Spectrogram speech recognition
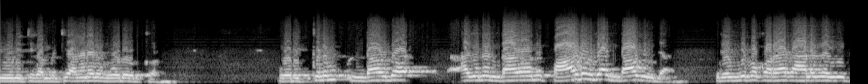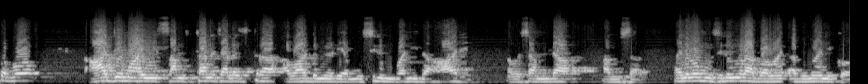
യൂണിറ്റ് കമ്മിറ്റി അങ്ങനെ ഒരു ബോർഡ് കൊടുക്കുക ഒരിക്കലും ഉണ്ടാവില്ല അങ്ങനെ ഉണ്ടാകാൻ പാടില്ല ഉണ്ടാവില്ല ഇനിയിപ്പോ കുറെ കാലം കഴിഞ്ഞിട്ടപ്പോ ആദ്യമായി സംസ്ഥാന ചലച്ചിത്ര അവാർഡ് നേടിയ മുസ്ലിം വനിത ആര്? അവ ഷംല ഹംസ. അതിലിപ്പോ മുസ്ലിങ്ങൾ അഭിമാ- അഭിമാനിക്കോ?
